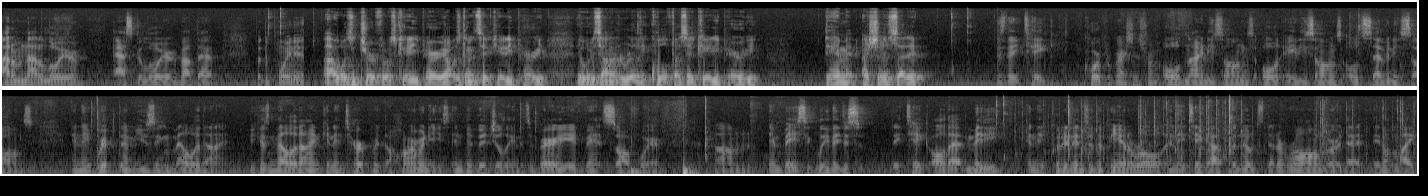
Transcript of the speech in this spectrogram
I'm not a lawyer. Ask a lawyer about that. But the point is, I wasn't sure if it was Katy Perry. I was gonna say Katy Perry. It would have sounded really cool if I said Katy Perry. Damn it! I should have said it. is they take chord progressions from old 90 songs, old 80 songs, old 70 songs, and they rip them using Melodyne because Melodyne can interpret the harmonies individually, and it's a very advanced software. Um, and basically, they just they take all that MIDI and they put it into the piano roll, and they take out the notes that are wrong or that they don't like.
